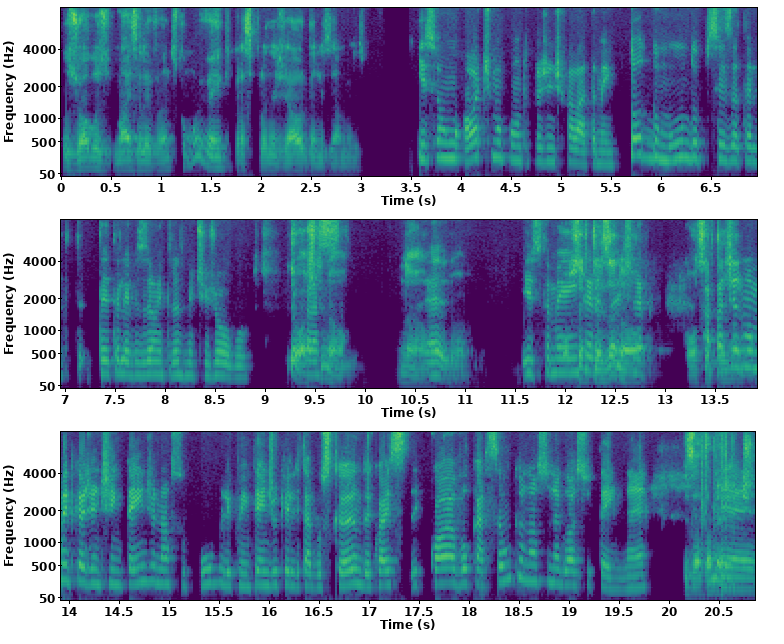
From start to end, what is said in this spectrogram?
os jogos mais relevantes como um evento para se planejar, organizar mesmo. Isso é um ótimo ponto para a gente falar também. Todo mundo precisa ter, ter televisão e transmitir jogo? Eu acho que não. Não, é, não. Isso também Com é interessante, né? a partir do momento que a gente entende o nosso público, entende o que ele está buscando e quais, qual a vocação que o nosso negócio tem, né? Exatamente. É,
